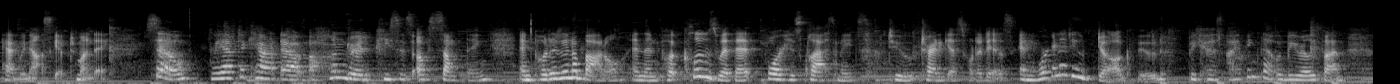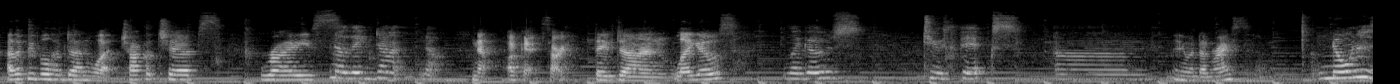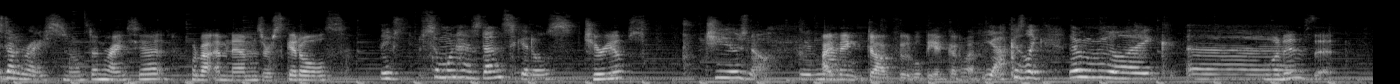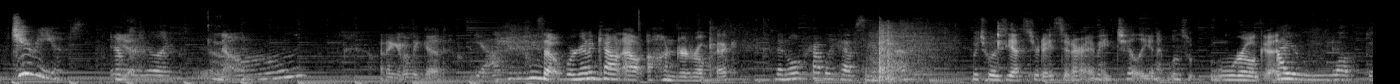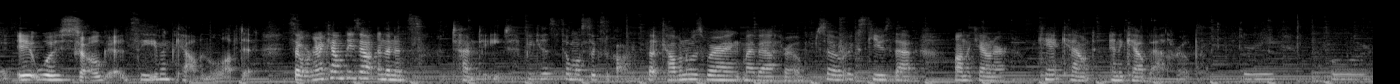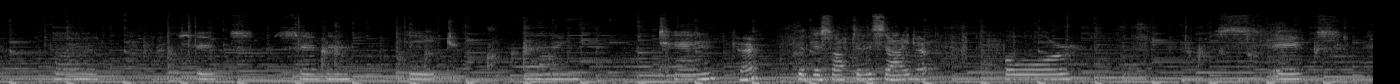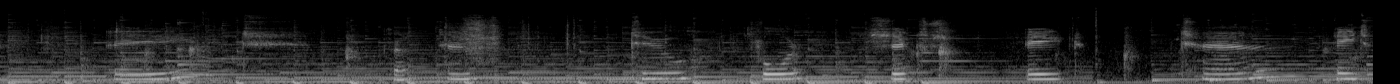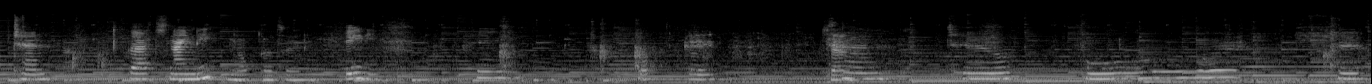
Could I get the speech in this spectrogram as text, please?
had we not skipped Monday. So we have to count out a hundred pieces of something and put it in a bottle and then put clues with it for his classmates to try to guess what it is. And we're gonna do dog food because I think that would be really fun. Other people have done what? Chocolate chips, rice. No, they've done, no. No, okay, sorry. They've done Legos. Legos, toothpicks, um, Anyone done rice? no one has done rice. No one's done rice yet. What about M&Ms or Skittles? They've, someone has done Skittles. Cheerios? Cheerios, no. I think dog food will be a good one. Yeah, cause like, they're gonna be like, uh. What is it? Cheerios. And I'm Yeah. gonna be like, no. I think it'll be good. Yeah. So we're gonna count out a hundred real quick. Then we'll probably have some dinner, which was yesterday's dinner. I made chili and it was real good. I loved it. it was so good. See, even Calvin loved it. So we're gonna count these out and then it's time to eat because it's almost six o'clock. But Calvin was wearing my bathrobe, so excuse that on the counter. We can't count in a cow bathrobe. Three, four, five, six, seven, eight, nine, ten. Okay. Put this off to the side. Yep. Four, six, eight, Okay. ten, four, six, eight, ten, eight, ten. That's 90, Nope, that's 80. 80. Eight, Eight. Ten. 10, 2, 4, 6,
